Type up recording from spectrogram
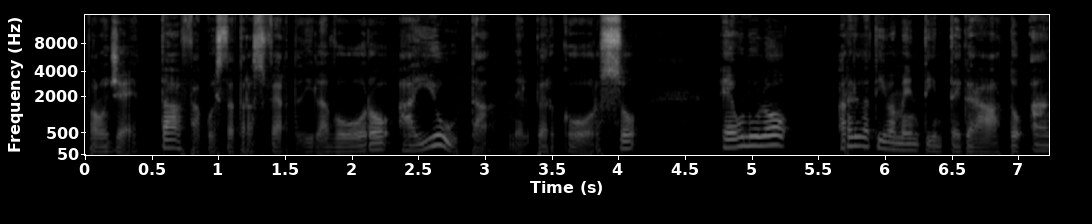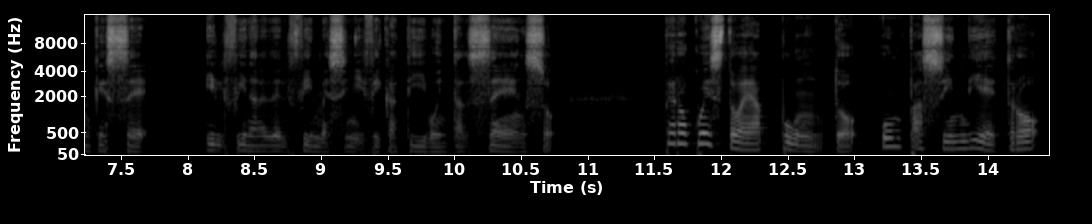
Progetta, fa questa trasferta di lavoro, aiuta nel percorso, è un Hulot relativamente integrato, anche se il finale del film è significativo in tal senso. Però questo è appunto un passo indietro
